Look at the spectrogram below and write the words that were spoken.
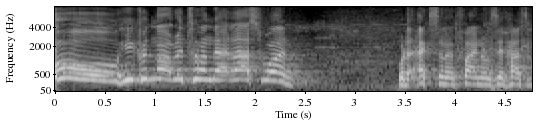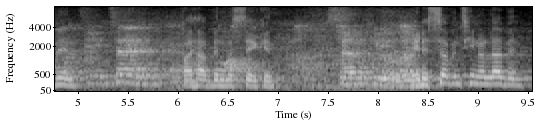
Oh, he could not return that last one. What an excellent finals it has been. 14-10. I have been mistaken. 17 11. It is 17-11.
